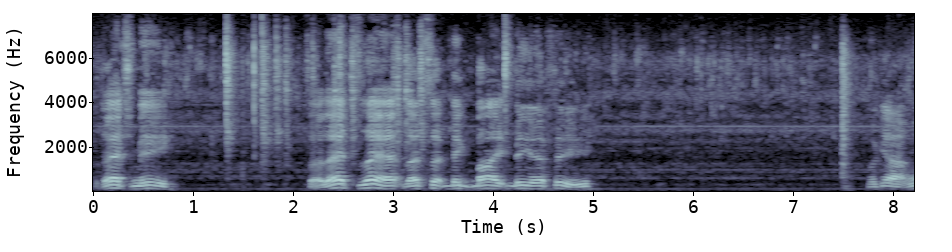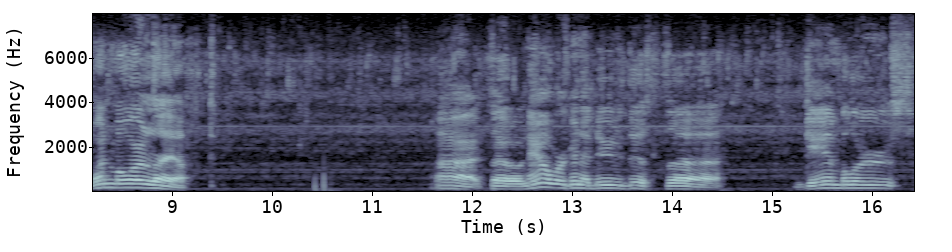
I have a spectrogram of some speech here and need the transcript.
But that's me. So that's that. That's that Big Bite BFE. We got one more left. Alright, so now we're going to do this uh, Gamblers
